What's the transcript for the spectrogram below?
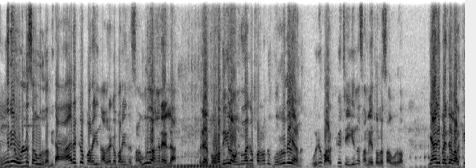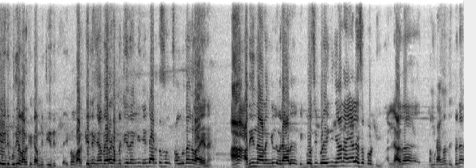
അങ്ങനെ ഉള്ളു സൗഹൃദം. ഇത് ആരൊക്കെ പറയുന്നു അവരൊക്കെ പറയുന്ന സൗഹൃദം അങ്ങനെയല്ല. ഒരു തുടനീളം ഉണ്ടെന്നൊക്കെ പറഞ്ഞത് വെറുതെയാണ്. ഒരു വർക്ക് ചെയ്യുന്ന സമയത്തുള്ള സൗഹൃദം. ഞാനിപ്പോൾ എന്റെ വർക്ക് കഴിഞ്ഞ് പുതിയ വർക്ക് കമ്മിറ്റ് ചെയ്തിട്ടില്ല. ഇപ്പോൾ വർക്കിന്റെ ഞാൻ വേറെ കമ്മിറ്റ് ചെയ്തെങ്കിൽ എന്റെ അടുത്ത സൗഹൃദങ്ങളായേനെ. ആ അതിൽ നിന്നാണെങ്കിൽ ഒരാൾ ബിഗ് ബോസിൽ പോയെങ്കിൽ ഞാൻ അയാളെ സപ്പോർട്ട് ചെയ്യും. അല്ലാതെ നമുക്ക് അങ്ങനത്തെ പിന്നെ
